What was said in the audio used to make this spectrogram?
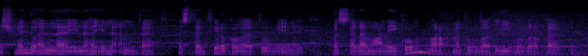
أشهد أن لا إله إلا أنت أستغفرك وأتوب إليك. والسلام عليكم ورحمة الله وبركاته.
